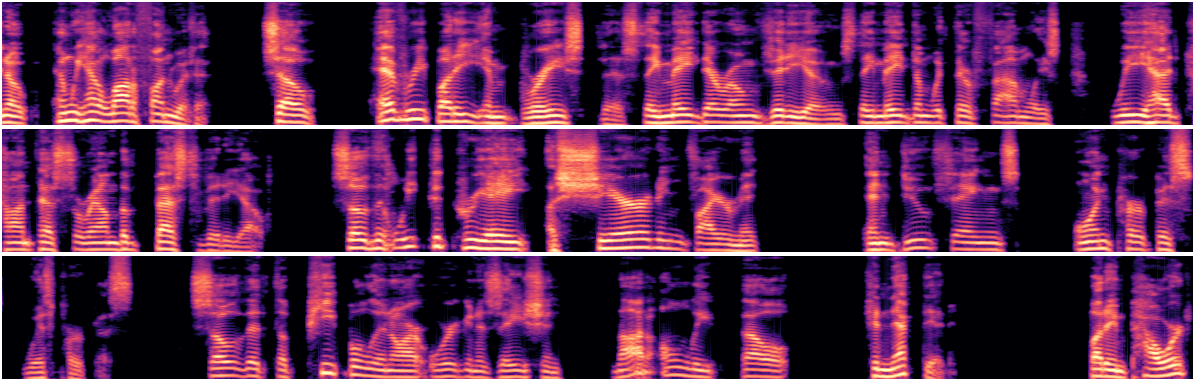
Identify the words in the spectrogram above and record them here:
you know, and we had a lot of fun with it. So everybody embraced this. They made their own videos. They made them with their families. We had contests around the best video so that we could create a shared environment and do things on purpose with purpose so that the people in our organization not only felt connected, but empowered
